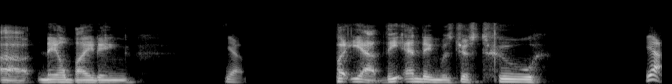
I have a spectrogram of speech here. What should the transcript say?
uh nail biting. Yeah. But yeah, the ending was just too Yeah,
